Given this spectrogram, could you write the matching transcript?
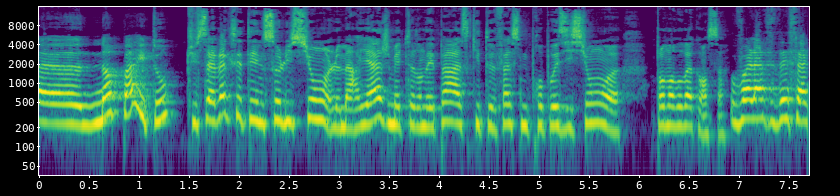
Euh, non, pas du tout. Tu savais que c'était une solution, le mariage, mais tu t'attendais pas à ce qu'il te fasse une proposition euh, pendant vos vacances? Voilà, c'était ça.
